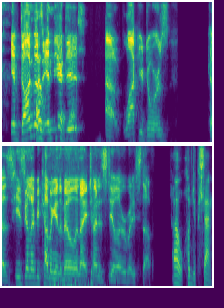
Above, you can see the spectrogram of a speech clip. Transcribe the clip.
If Dongo's Oh, in there, yeah, dude, yes. out. Lock your doors because he's gonna be coming in the middle of the night trying to steal everybody's stuff. Oh, 100%.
